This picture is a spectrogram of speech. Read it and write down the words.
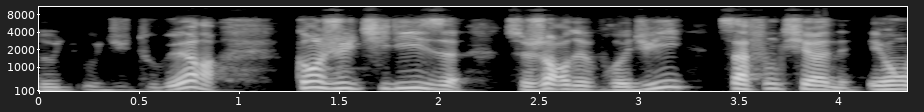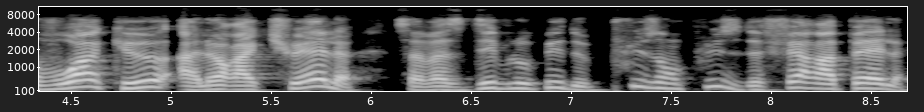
ou, ou youtubeur, quand j'utilise ce genre de produit, ça fonctionne. Et on voit que à l'heure actuelle, ça va se développer de plus en plus de faire appel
